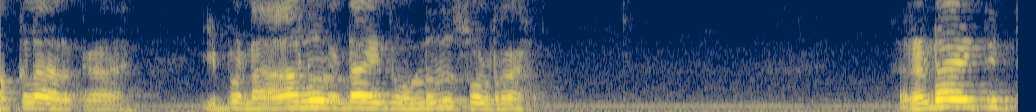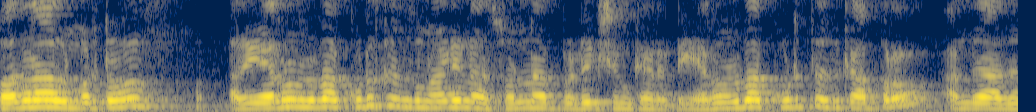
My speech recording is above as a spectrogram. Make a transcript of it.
மக்களாக இருக்கேன். இப்போ நானும் ரெண்டாயிரத்தி ஒன்றுலேருந்து சொல்கிறேன் ரெண்டாயிரத்தி பதினாலு மட்டும் அது இரநூறுபா கொடுக்கறதுக்கு முன்னாடி நான் சொன்ன ப்ரொடிக்ஷன் கரெக்ட் இரநூறுபா கொடுத்ததுக்கு அப்புறம் அந்த அது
